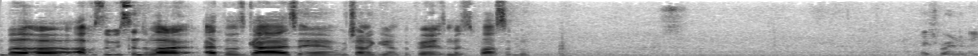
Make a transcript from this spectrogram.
But uh, obviously, we send a lot at those guys, and we're trying to get them prepared as much as possible. Thanks, Branden.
